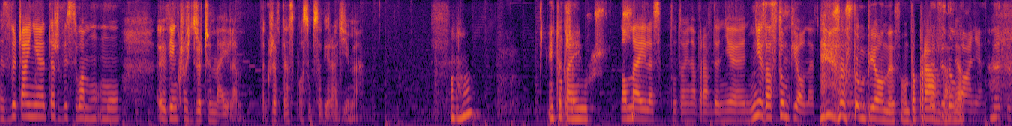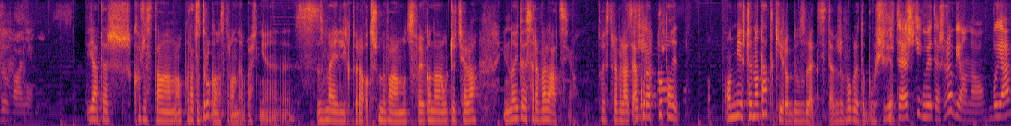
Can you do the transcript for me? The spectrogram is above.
zwyczajnie też wysyłam mu y, większość rzeczy mailem. Także w ten sposób sobie radzimy. Mhm. I tutaj Także, już. No maile są tutaj naprawdę nie, niezastąpione. Niezastąpione są, to prawda. Zdecydowanie, ja... zdecydowanie. Ja też korzystałam akurat w drugą stronę właśnie z maili, które otrzymywałam od swojego nauczyciela. No i to jest rewelacja. To jest rewelacja. Akurat tutaj On mi jeszcze notatki robił z lekcji, także w ogóle to było świetne. My też, my też robiono, bo ja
